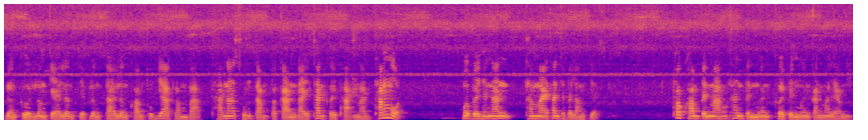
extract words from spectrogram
เรื่องเกิดเรื่องแก่เรื่องเจ็บเรื่องตายเรื่องความทุกข์ยากลำบากฐานะสูงต่ำประการใดท่านเคยผ่านมาทั้งหมด เมื่อเป็นเช่นนั้นทำไมท่านจะไปรังเกียจเพราะความเป็นมาของท่านเป็นเหมือนเคยเป็นเหมือนกันมาแล้วนี่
